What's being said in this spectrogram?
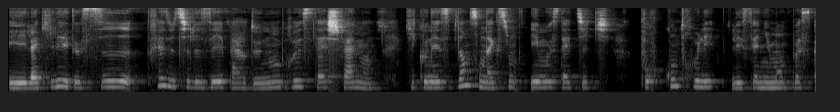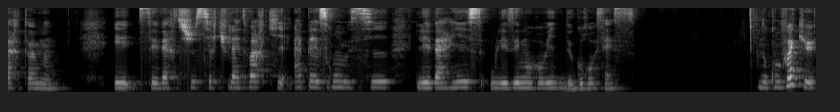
Et l'akilé est aussi très utilisé par de nombreuses sages-femmes qui connaissent bien son action hémostatique pour contrôler les saignements postpartum et ses vertus circulatoires qui apaiseront aussi les varices ou les hémorroïdes de grossesse. Donc on voit que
